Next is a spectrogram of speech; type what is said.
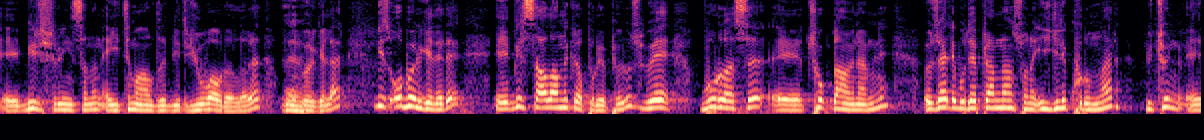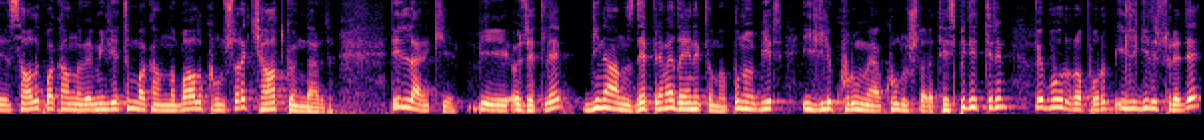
e, bir sürü insanın eğitim aldığı bir yuva oraları evet. o bölgeler. Biz o bölgelere e, bir sağlamlık raporu yapıyoruz ve burası e, çok daha önemli. Özellikle bu depremden sonra ilgili kurumlar bütün e, Sağlık Bakanlığı ve Milliyetin Bakanlığı'na bağlı kuruluşlara kağıt gönderdi. Dediler ki bir özetle binanız depreme dayanıklı mı? Bunu bir ilgili kurum veya kuruluşlara tespit ettirin ve bu raporu ilgili sürede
